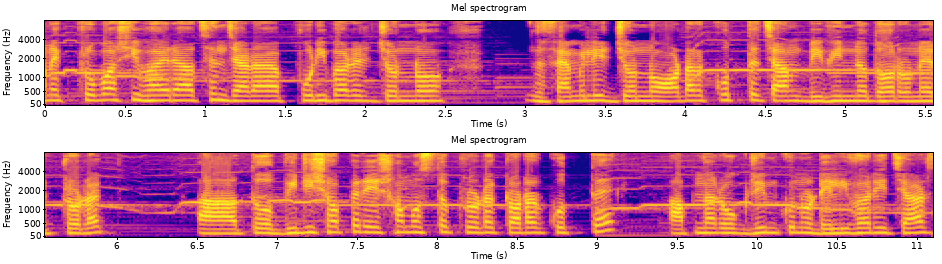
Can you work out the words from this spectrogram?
অনেক প্রবাসী ভাইরা আছেন যারা পরিবারের জন্য ফ্যামিলির জন্য অর্ডার করতে চান বিভিন্ন ধরনের প্রোডাক্ট তো বিডি শপের এই সমস্ত প্রোডাক্ট অর্ডার করতে আপনার অগ্রিম কোনো ডেলিভারি চার্জ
